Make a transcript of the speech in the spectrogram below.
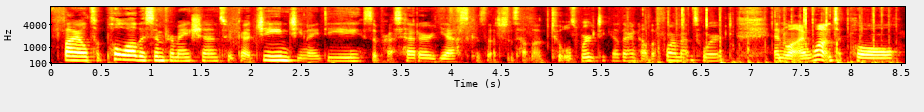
file to pull all this information. So we've got gene, gene ID, suppress header, yes, because that's just how the tools work together and how the formats work. And what I want to pull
